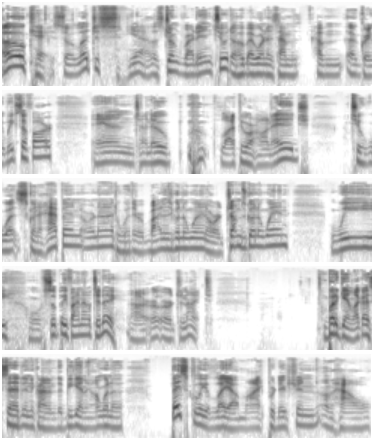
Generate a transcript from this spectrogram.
Okay, so let's just yeah, let's jump right into it. I hope everyone is having having a great week so far, and I know a lot of people are on edge to what's going to happen or not, whether Biden's going to win or Trump's going to win. We will simply find out today uh, or, or tonight. But again, like I said in the kind of the beginning, I'm going to basically lay out my prediction of how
